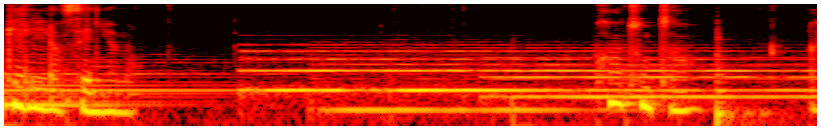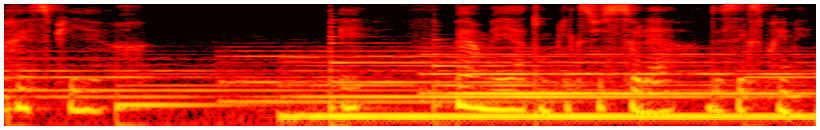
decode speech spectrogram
Quel est l'enseignement? Prends ton temps, respire et permets à ton plexus solaire de s'exprimer.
